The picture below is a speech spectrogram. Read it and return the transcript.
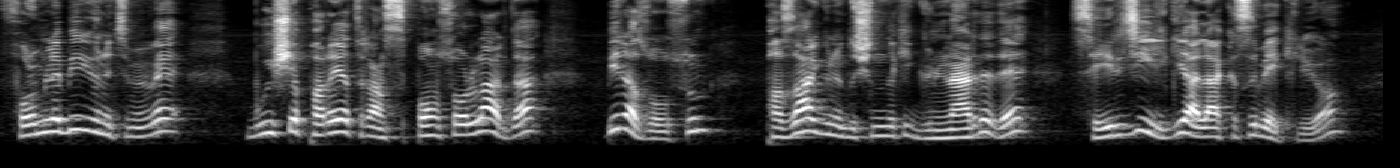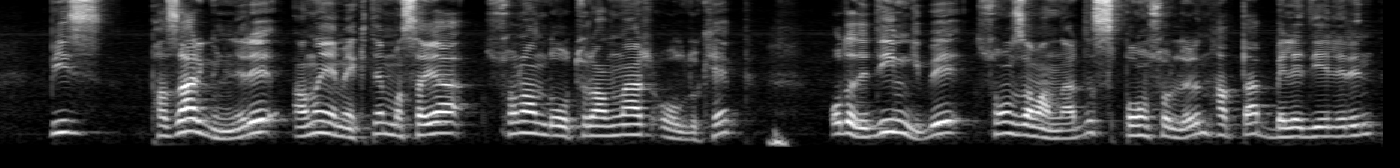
Formula 1 yönetimi ve bu işe para yatıran sponsorlar da biraz olsun pazar günü dışındaki günlerde de seyirci ilgi alakası bekliyor. Biz pazar günleri ana yemekte masaya son anda oturanlar olduk hep. O da dediğim gibi son zamanlarda sponsorların hatta belediyelerin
